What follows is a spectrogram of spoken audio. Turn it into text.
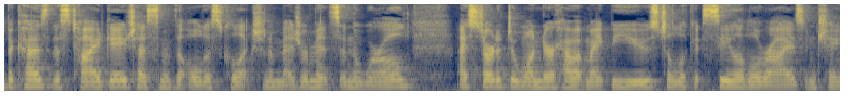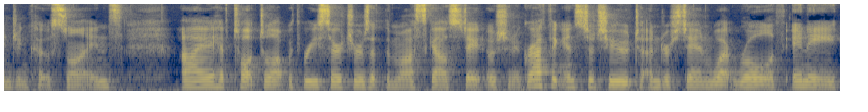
because this tide gauge has some of the oldest collection of measurements in the world, I started to wonder how it might be used to look at sea level rise and changing coastlines. I have talked a lot with researchers at the Moscow State Oceanographic Institute to understand what role, if any,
